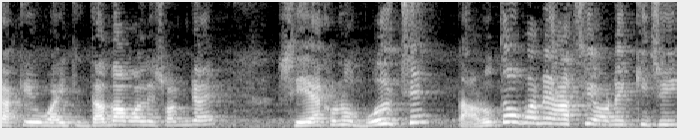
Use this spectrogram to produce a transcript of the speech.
যাকে ওয়াইটি দাদা বলে সঞ্জয়, সে এখনও বলছে, তারও তো মানে আছে অনেক কিছুই,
